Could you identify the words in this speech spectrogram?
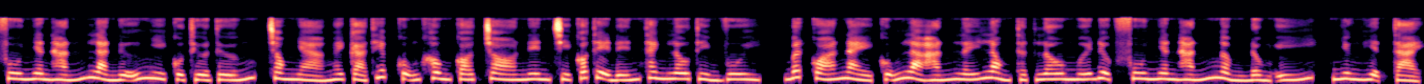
Phu nhân hắn là nữ nhi của thừa tướng, trong nhà ngay cả thiếp cũng không có cho nên chỉ có thể đến thanh lâu tìm vui, bất quá này cũng là hắn lấy lòng thật lâu mới được phu nhân hắn ngầm đồng ý, nhưng hiện tại.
